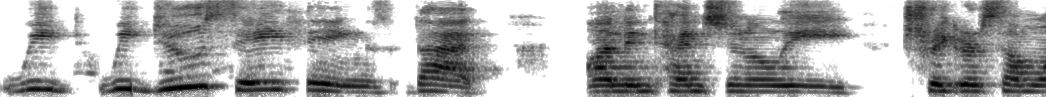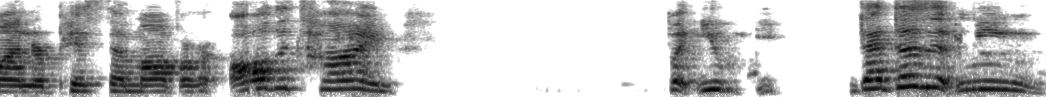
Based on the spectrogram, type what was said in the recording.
we we do say things that unintentionally trigger someone or piss them off or all the time. But you that doesn't mean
